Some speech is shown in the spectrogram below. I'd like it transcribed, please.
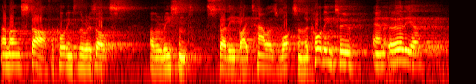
among staff, according to the results of a recent study by Towers Watson. According to an earlier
